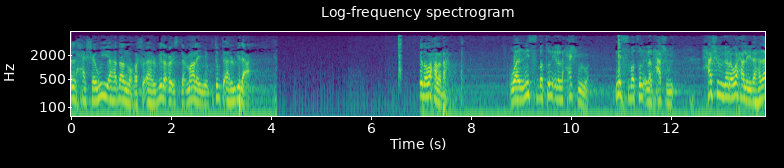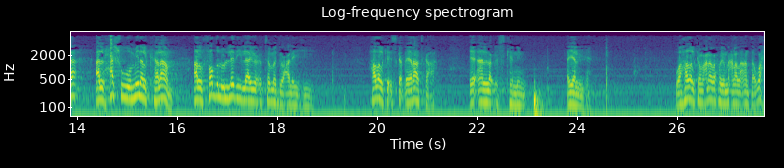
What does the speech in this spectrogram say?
Alxashawiya haddaad maqasho ahlulbidaco isticmaalaya iyo kutubta ahlulbidaca waxaa la dhahaa waa nisbatun ila alxashwi nisbatun ila alxashwi xashwigana waxaa la yidhaahdaa alxashwu min alkalaam alfadlu aladi laa yuctamadu calayhi hadalka iska dheeraadka ah ee aan la cuskanin ayaa la yidhahda waa hadalka macnaha waxa weye macno la'aanta wax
